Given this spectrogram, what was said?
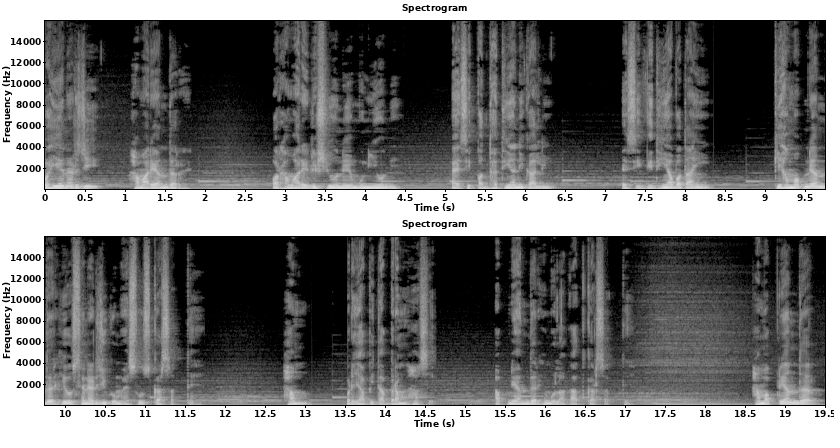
वही एनर्जी हमारे अंदर है और हमारे ऋषियों ने, मुनियों ने ऐसी पद्धतियाँ निकाली, ऐसी विधियाँ बताई कि हम अपने अंदर ही उस एनर्जी को महसूस कर सकते हैं। हम प्रजापिता ब्रह्मा से अपने अंदर ही मुलाकात कर सकते हैं। हम अपने अंदर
